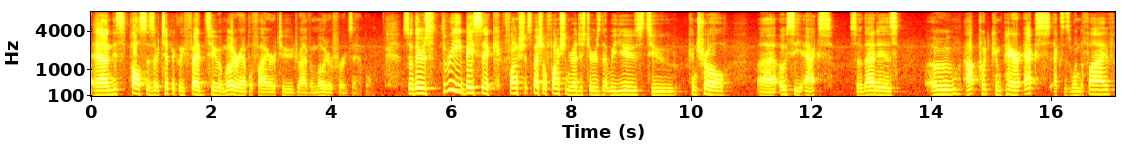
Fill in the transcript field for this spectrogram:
And these pulses are typically fed to a motor amplifier to drive a motor, for example. So there's three basic function, special function registers that we use to control uh, OCX. So that is O output compare X, X is 1 to 5,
